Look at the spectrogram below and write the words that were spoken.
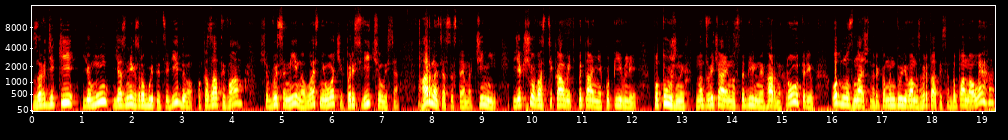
Завдяки йому я зміг зробити це відео, показати вам, щоб ви самі на власні очі пересвідчилися, гарна ця система чи ні. І якщо вас цікавить питання купівлі потужних, надзвичайно стабільних, гарних роутерів, однозначно рекомендую вам звертатися до пана Олега.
